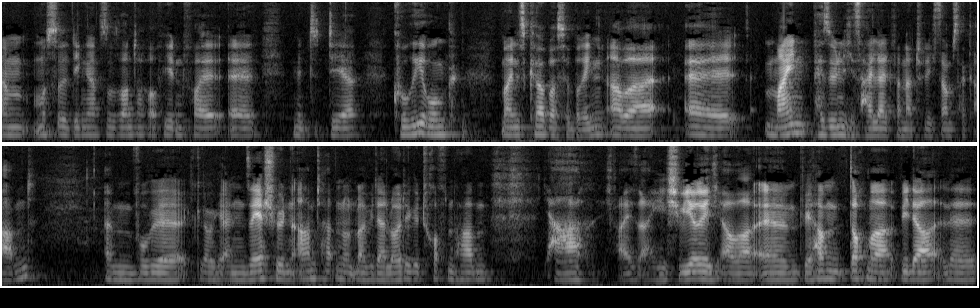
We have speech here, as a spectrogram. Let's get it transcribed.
Ähm, musste den ganzen Sonntag auf jeden Fall äh, mit der Kurierung meines Körpers verbringen. Aber äh, mein persönliches Highlight war natürlich Samstagabend, ähm, wo wir, glaube ich, einen sehr schönen Abend hatten und mal wieder Leute getroffen haben. Ja, ich weiß, eigentlich schwierig, aber äh, wir haben doch mal wieder, äh,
